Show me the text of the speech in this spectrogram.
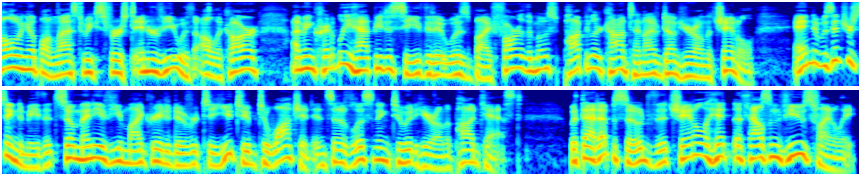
Following up on last week's first interview with Alakar, I'm incredibly happy to see that it was by far the most popular content I've done here on the channel, and it was interesting to me that so many of you migrated over to YouTube to watch it instead of listening to it here on the podcast. With that episode, the channel hit a thousand views finally,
